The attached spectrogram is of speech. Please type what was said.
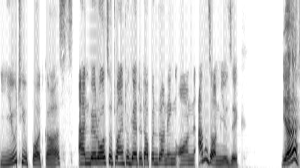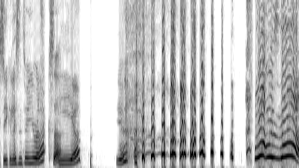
YouTube podcasts, and we're also trying to get it up and running on Amazon Music. Yeah, so you can listen through your Alexa. Yep. Yeah. what was that?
